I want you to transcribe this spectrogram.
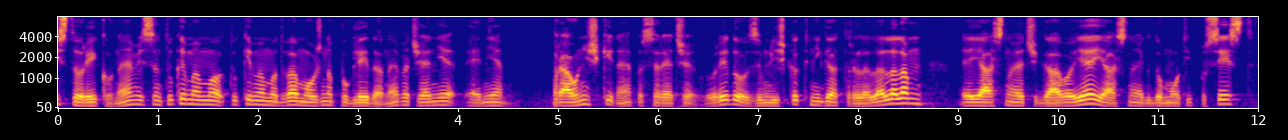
isto rekel. Mislim, tukaj, imamo, tukaj imamo dva možna pogleda. Pač en, je, en je pravniški, ne? pa se reče, v redu, zemljiška knjiga, tralalalam, je jasno je, čigavo je, jasno je, kdo moti posest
